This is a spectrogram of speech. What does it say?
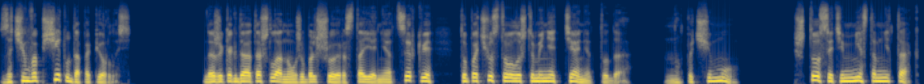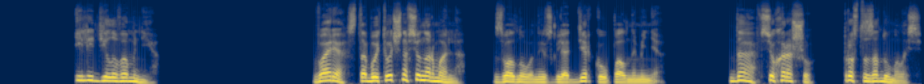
Зачем вообще туда поперлась? Даже когда отошла на уже большое расстояние от церкви, то почувствовала, что меня тянет туда. Но почему? Что с этим местом не так? Или дело во мне? «Варя, с тобой точно все нормально?» Взволнованный взгляд Дерка упал на меня. «Да, все хорошо. Просто задумалась».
